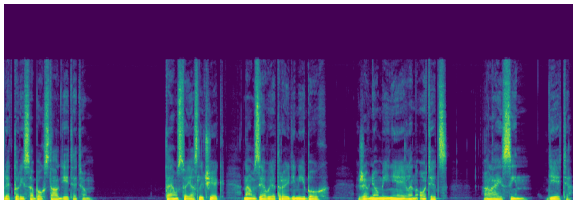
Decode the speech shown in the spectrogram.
pre ktorý sa Boh stal dieťaťom. Tajomstvo jasličiek nám zjavuje trojediný Boh, že v ňom nie je len otec, ale aj syn, dieťa.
